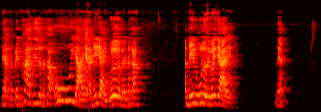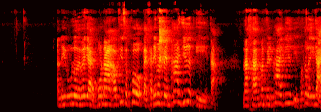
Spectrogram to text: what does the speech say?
เนี่ยมันเป็นผ้ายืดนะคะโอ้ใหญ่ อันนี้ใหญ่เวอร์เลยนะคะ อันนี้รู้เลยว่าใหญ่ เนี่ย อันนี้รู้เลยว่าใหญ่โมนาเอาที่สะโพกแต่ครั้นี้มันเป็นผ้ายืดอีกอะนะคะ มันเป็นผ้ายืดอีกมันก็เลยใหญ่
